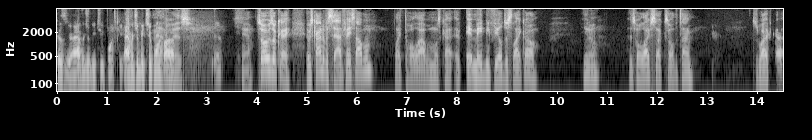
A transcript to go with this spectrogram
because your average would be two point. your Average would be two point Math five. whiz. Yeah. Yeah. So it was okay. It was kind of a sad face album. Like the whole album was kind of, it, it made me feel just like, oh, you know, his whole life sucks all the time. His wife got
